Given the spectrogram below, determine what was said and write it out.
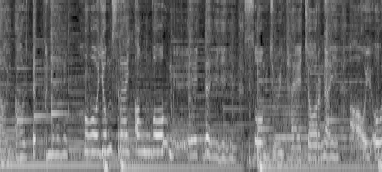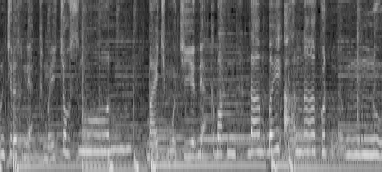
ដោយឲ្យទឹកភ្នែកហូរយំស្រែកអង្វរមេឃដី សូមជួយថែចរណីឲ្យអូនជ្រើសអ្នកថ្មីចុះស្ងួន បែកឈ្មោះជាអ្នកក្បត់ដើម្បីអនាគតនឹងនួ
